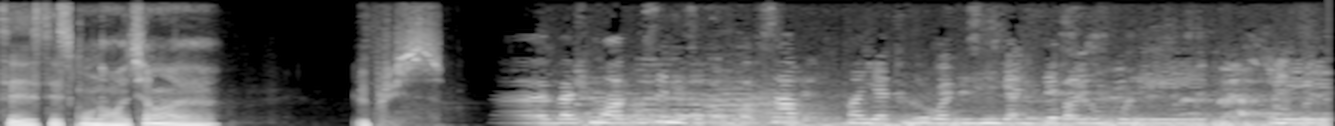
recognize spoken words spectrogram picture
c'est c'est ce qu'on en retient euh, le plus. Euh, vachement avancé, mais c'est pas encore ça. Enfin, il y a toujours euh, des inégalités, par exemple pour les. les...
